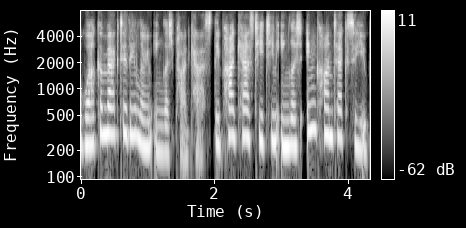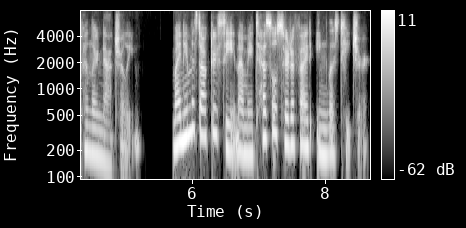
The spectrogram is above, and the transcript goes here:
Welcome back to the Learn English podcast, the podcast teaching English in context so you can learn naturally. My name is Dr. C, and I'm a TESOL certified English teacher.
